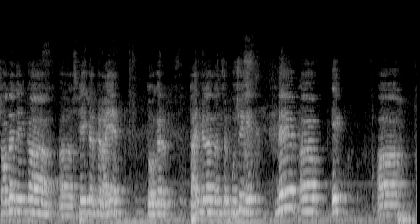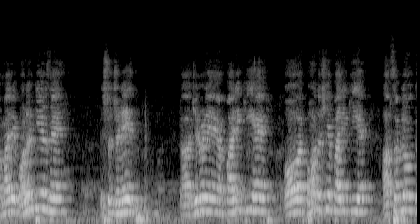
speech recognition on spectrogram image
چودہ دن کا اسٹے کر کر آئے ہیں۔ تو اگر ٹائم ملا تو ان سے پوچھیں گے۔ میں ایک ہمارے والنٹیئرز ہیں مسٹر جنید جنہوں نے امپائرنگ کی ہے اور بہت اچھی امپائرنگ کی ہے۔ آپ سب لوگ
